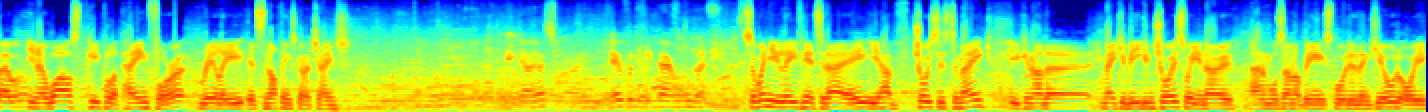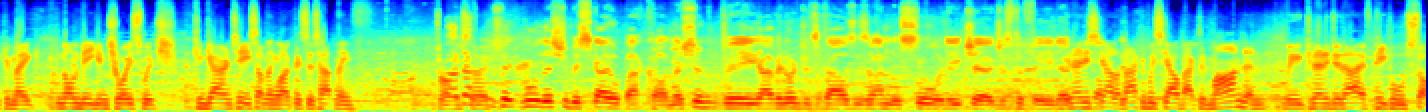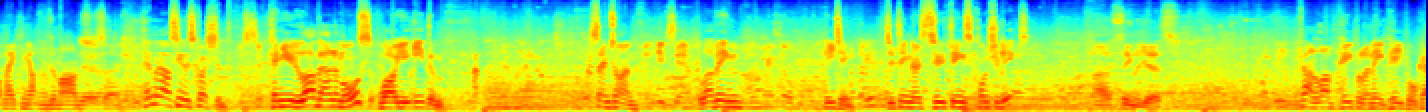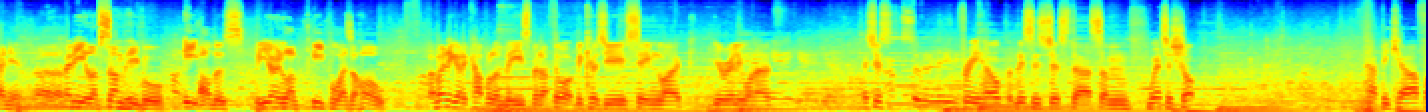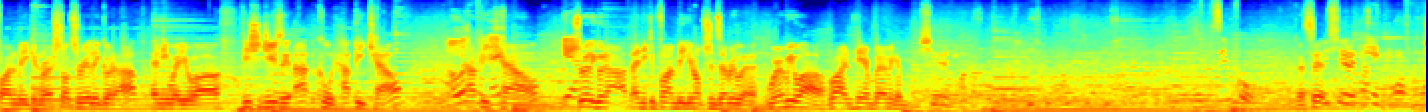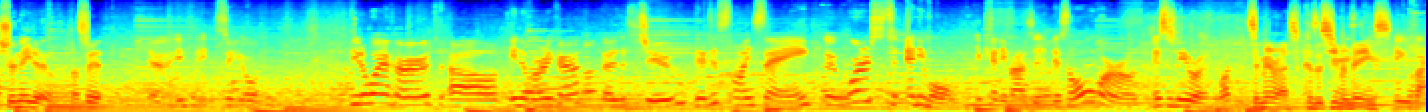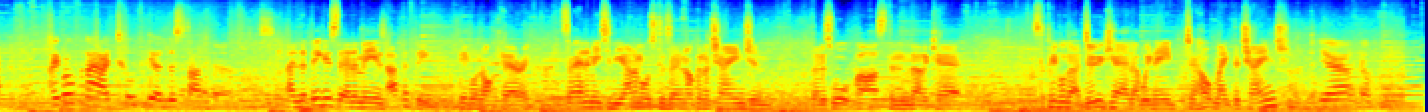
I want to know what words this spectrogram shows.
But you know, whilst people are paying for it, really, it's nothing's going to change. Yeah, that's right. Everybody think their own. So when you leave here today, you have choices to make. You can either make a vegan choice where you know animals are not being exploited and killed, or you can make non-vegan choice which can guarantee something like this is happening. I from. So definitely think all this should be scaled back on. There shouldn't be having hundreds of thousands of animals slaughtered each year just to feed. we can only scale it back if we scale back the demand, and we can only do that if people stop making up the demand. Yeah. So let me ask you this question: Can you love animals while you eat them? Same time, loving, eating. Do you think those two things contradict? I think yes. You can't love people and eat people, can you? Uh. Maybe you love some people, eat others, but you don't love people as a whole. I've only got a couple of these, but I thought because you seem like you really want to, it's just Absolutely. free help. This is just uh, some where to shop. Happy Cow, find vegan restaurants, really good app. Anywhere you are, you should use an app called Happy Cow. Oh, okay. Happy Cow. Yeah. It's a really good app, and you can find vegan options everywhere, wherever you are, right here in Birmingham. Simple. That's it. You it. should eat. It. Shouldn't eat it. That's it. Yeah, it, it's your. You know what I heard? Uh, in America, there's a zoo. There's a sign saying the worst animal you can imagine in this whole world is a mirror. What? It's a mirror because it's human beings. Exactly. I go for that. I totally understand. And the biggest enemy is apathy, people not caring. So enemy to the animals because they're not going to change and they just walk past and without a care. It's the people that do care that we need to help make the change. Yeah.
